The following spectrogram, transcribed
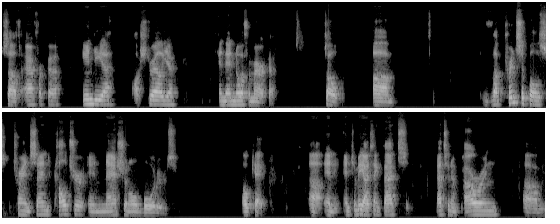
South Africa, India, Australia, and then North America. So um, the principles transcend culture and national borders. Okay. Uh, and, and to me, I think that's, that's an empowering um,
